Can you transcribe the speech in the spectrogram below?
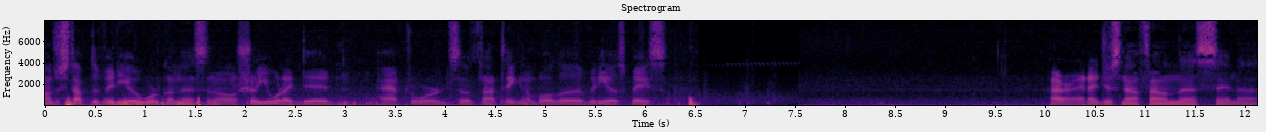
I'll just stop the video, work on this, and I'll show you what I did afterwards, so it's not taking up all the video space. Alright, I just now found this in a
